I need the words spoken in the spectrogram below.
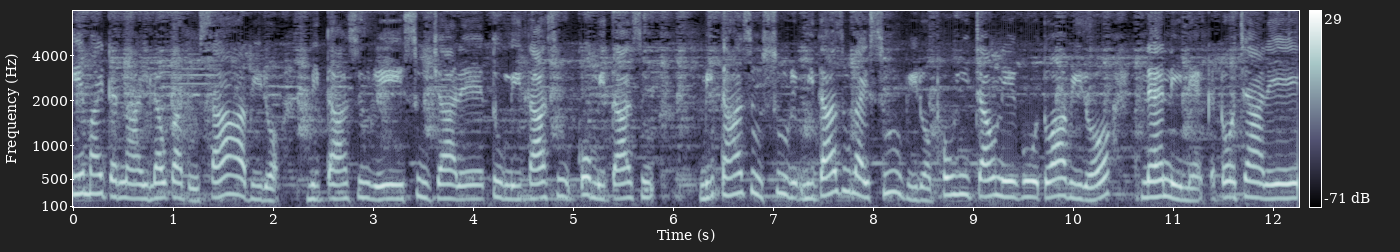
ကင်းမိုက်တနာရီလောက်ကတော့စားပြီးတော့မိသားစုတွေစုကြတယ်သူမိသားစုကိုမိသားစုမိသားစုစုမိသားစုလိုက်စုပြီးတော့ဘုန်းကြီးကျောင်းတွေကိုသွားပြီးတော့နှမ်းနေနဲ့ကတော့ကြတယ်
